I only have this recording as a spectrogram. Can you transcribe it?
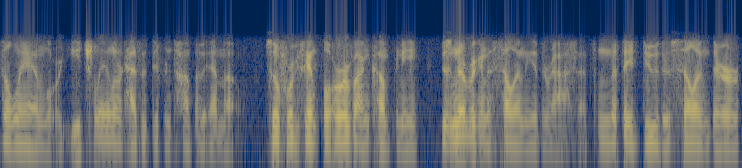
the landlord. Each landlord has a different type of MO. So, for example, Irvine Company is never going to sell any of their assets, and if they do, they're selling their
